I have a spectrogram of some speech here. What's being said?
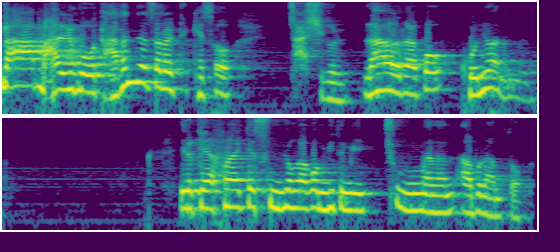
나 말고 다른 여자를 택해서 자식을 낳으라고 권유하는 거예요. 이렇게 하나님께 순종하고 믿음이 충만한 아브라함도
